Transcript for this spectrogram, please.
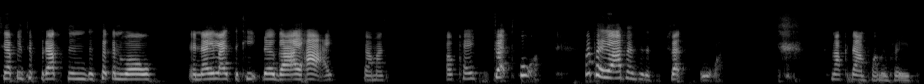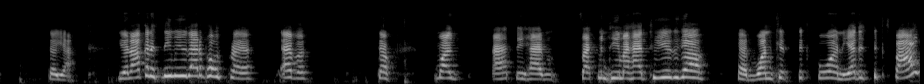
championship production, the second roll, and they like to keep their guy high. So I'm like, okay, stretch four. I play offense at stretch four. Knock it down for me, please. So yeah, you're not gonna see me without a post prayer ever. So my I actually had freshman team I had two years ago. Had one kid six four and the other six five.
